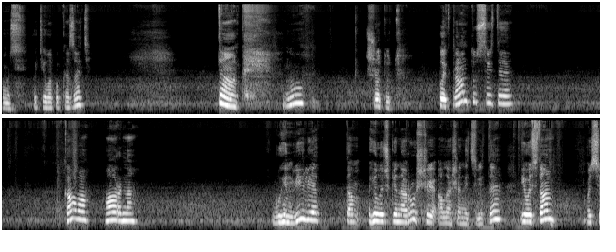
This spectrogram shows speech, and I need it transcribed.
ось хотіла показати. Так, ну, що тут? Плектрантус цвіте. Кава гарна. Бугенвілія, там гілочки нарощує, але ще не цвіте. І ось там, ось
